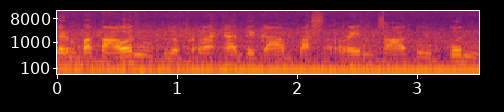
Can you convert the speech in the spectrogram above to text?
hampir 4 tahun belum pernah ganti kampas rem satu pun.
